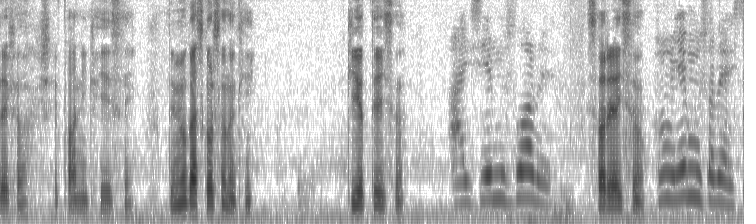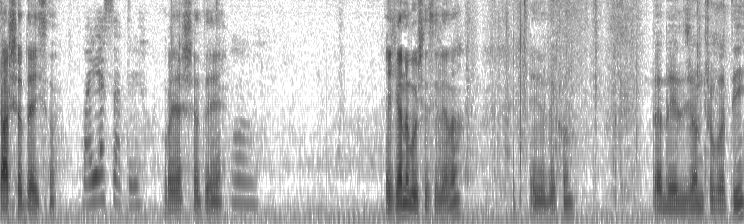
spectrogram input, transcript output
দেখো সে পানি খেয়েছে। তুমিও কাজ করছ নাকি? কি করতে আইছো? আইসি সরে আইছো? আইসি কার সাথে আইছো? ভাইয়ার সাথে। ভাইয়ার সাথে? এখানে বসেছিলে না? এই যে দেখুন তাদের যন্ত্রপাতি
